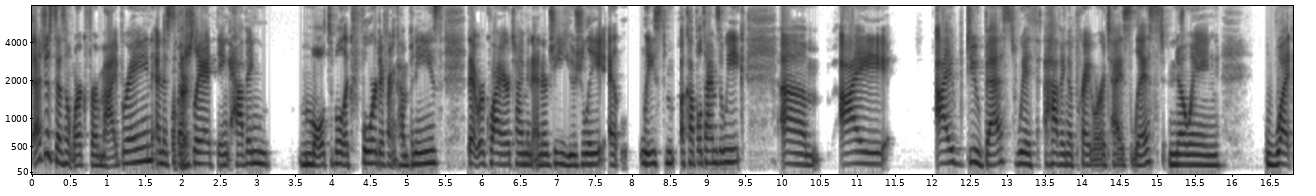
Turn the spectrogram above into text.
That just doesn't work for my brain and especially okay. i think having multiple like four different companies that require time and energy usually at least a couple times a week. Um i i do best with having a prioritized list knowing what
